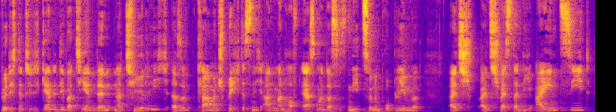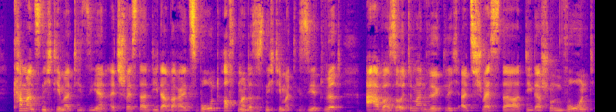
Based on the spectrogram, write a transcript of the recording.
würde ich natürlich gerne debattieren. Denn natürlich, also klar, man spricht es nicht an, man hofft erstmal, dass es nie zu einem Problem wird. Als, als Schwester, die einzieht, kann man es nicht thematisieren. Als Schwester, die da bereits wohnt, hofft man, dass es nicht thematisiert wird. Aber sollte man wirklich als Schwester, die da schon wohnt,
